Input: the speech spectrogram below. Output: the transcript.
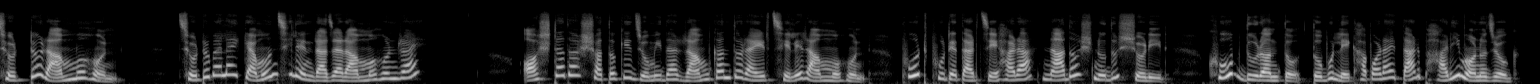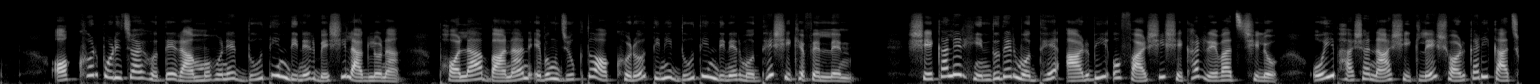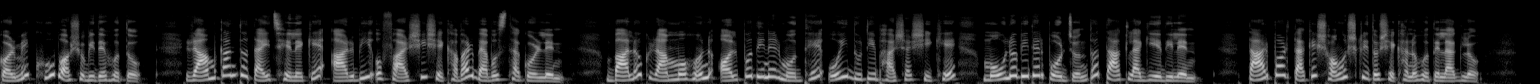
ছোট্ট রামমোহন। ছোটবেলায় কেমন ছিলেন রাজা রামমোহন রায়? অষ্টাদশ শতকে জমিদার রামকান্ত রায়ের ছেলে রামমোহন ফুট ফুটে তার চেহারা নাদস নদুস শরীর, খুব দুরন্ত, তবু লেখাপড়ায় তার ভারী মনোযোগ। অক্ষর পরিচয় হতে রামমোহনের দু তিন দিনের বেশি লাগল না। ফলা, বানান এবং যুক্ত অক্ষরও তিনি দু তিন দিনের মধ্যে শিখে ফেললেন। সেকালের হিন্দুদের মধ্যে আরবি ও ফার্সি শেখার রেওয়াজ ছিল। ওই ভাষা না শিখলে সরকারি কাজকর্মে খুব অসুবিধে হতো। রামকান্ত তাই ছেলেকে আরবি ও ফার্সি শেখাবার ব্যবস্থা করলেন। বালক রামমোহন অল্পদিনের মধ্যে ওই দুটি ভাষা শিখে মৌলবীদের পর্যন্ত তাক লাগিয়ে দিলেন। তারপর তাকে সংস্কৃত শেখানো হতে লাগল।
